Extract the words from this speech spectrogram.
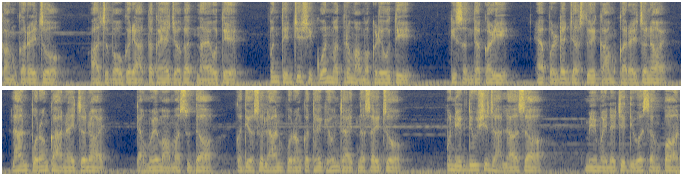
काम करायचो. आजोबा वगैरे आता काय या जगात नाही होते. पण त्यांची शिकवण मात्र मामाकडे होती की संध्याकाळी ह्या परड्यात जास्त वेळ काम करायचं नाही लहान पोरांका आणायचं नाही. त्यामुळे मामासुद्धा कधी असं लहान पोरांक थंय घेऊन जायत नसायचो. पण एक दिवशी झाला असा. मे महिन्याचे दिवस संपन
